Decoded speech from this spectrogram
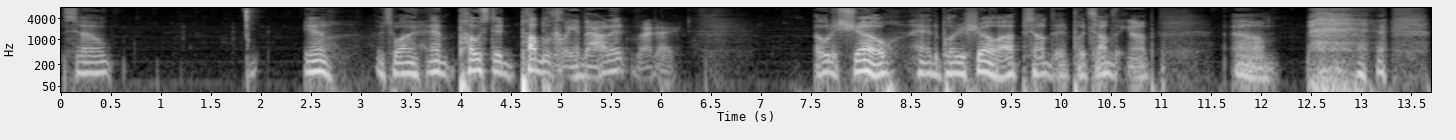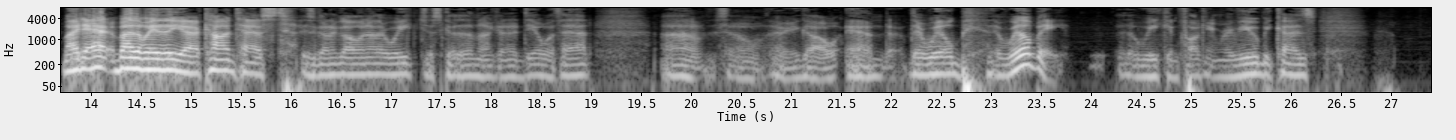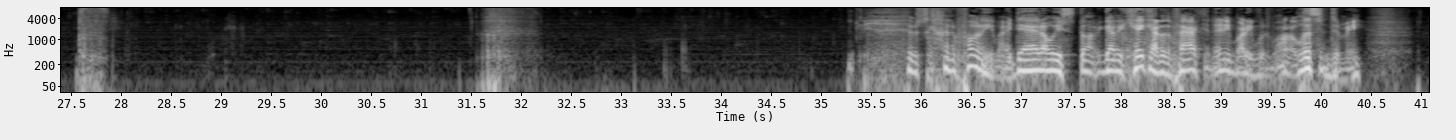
so yeah, that's why I haven't posted publicly about it, but I owed a show, had to put a show up, something, put something up. Um, my dad, by the way, the uh, contest is going to go another week just because I'm not going to deal with that. Um, so there you go, and there will be there will be the week in fucking review because it was kind of funny. My dad always thought got a kick out of the fact that anybody would want to listen to me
